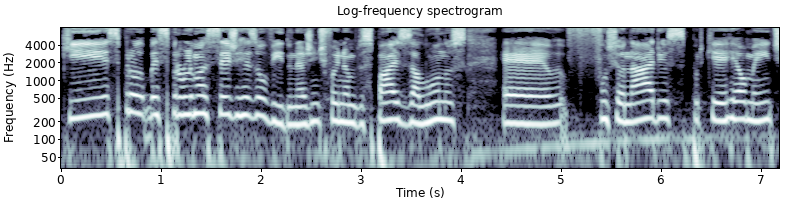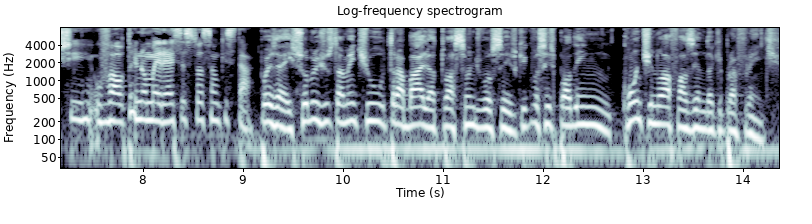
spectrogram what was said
que esse, pro, esse problema seja resolvido, né? A gente foi em nome dos pais, dos alunos, é, funcionários, porque realmente o Walter não merece a situação que está. Pois é, e sobre justamente o trabalho, a atuação de vocês, o que, que vocês podem continuar fazendo daqui para frente?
